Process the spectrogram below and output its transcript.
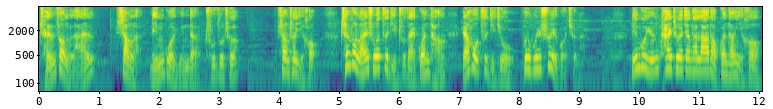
陈凤兰上了林过云的出租车。上车以后，陈凤兰说自己住在观塘，然后自己就昏昏睡过去了。林过云开车将她拉到观塘以后，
